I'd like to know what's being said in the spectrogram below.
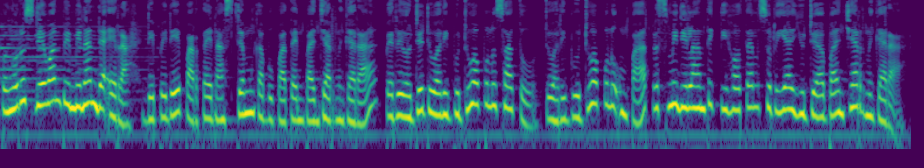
Pengurus Dewan Pimpinan Daerah DPD Partai Nasdem Kabupaten Banjarnegara periode 2021-2024 resmi dilantik di Hotel Surya Yuda Banjarnegara.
